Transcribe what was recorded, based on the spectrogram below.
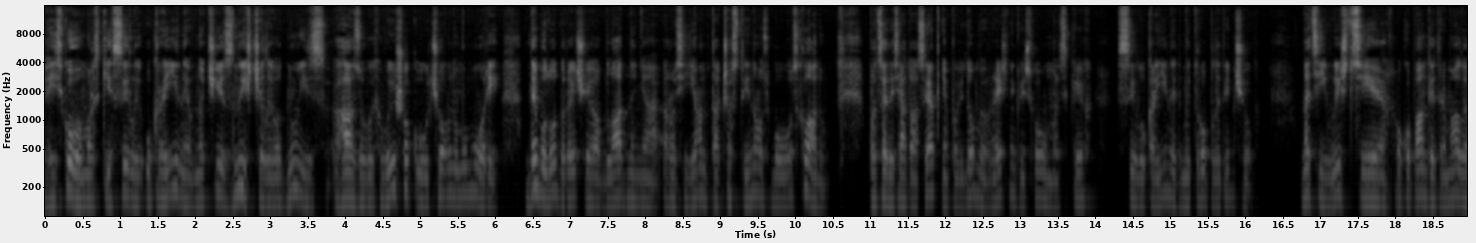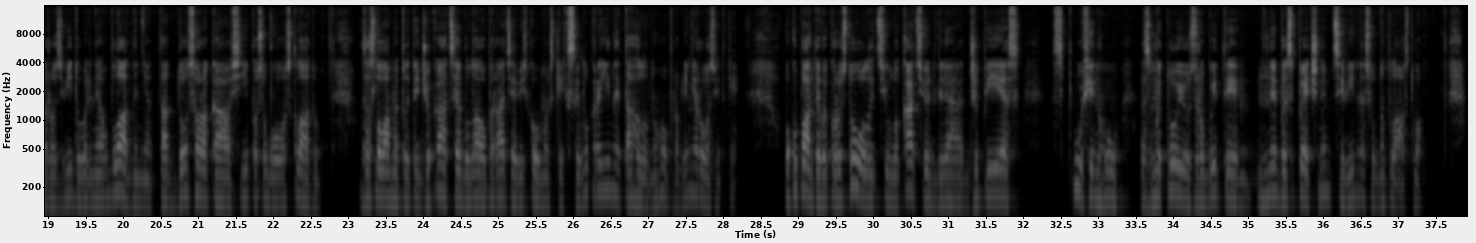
Військово-морські сили України вночі знищили одну із газових вишок у Чорному морі, де було, до речі, обладнання росіян та частина особового складу. Про це 10 серпня повідомив речник військово-морських сил України Дмитро Плетенчук. На цій вишці окупанти тримали розвідувальне обладнання та до 40 осіб особового складу. За словами Плетенчука, це була операція військово-морських сил України та головного управління розвідки. Окупанти використовували цю локацію для GPS спуфінгу з метою зробити небезпечним цивільне судноплавство.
